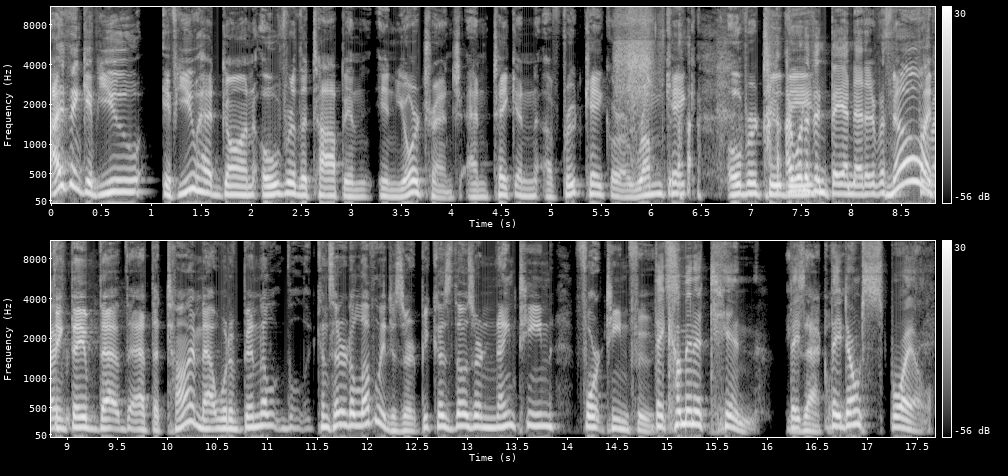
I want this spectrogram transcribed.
I think if you if you had gone over the top in in your trench and taken a fruitcake or a rum cake over to the I would have been bayoneted with. No, I think they that at the time that would have been a, considered a lovely dessert because those are 1914 foods. they come in a tin. They, Exactly. They don't spoil.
